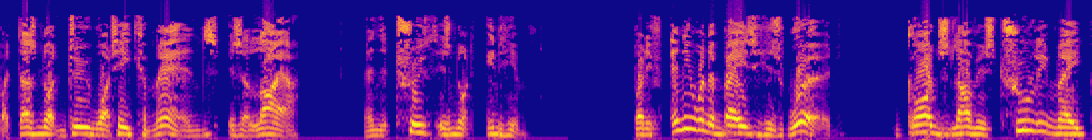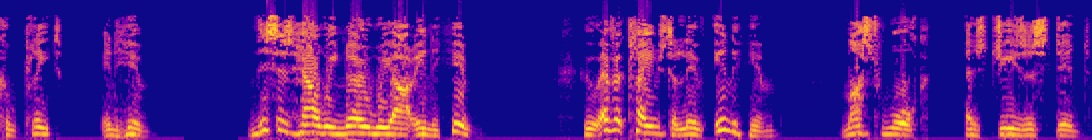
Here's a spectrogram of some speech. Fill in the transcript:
but does not do what he commands is a liar, and the truth is not in him. But if anyone obeys his word, God's love is truly made complete in him. This is how we know we are in him. Whoever claims to live in him must walk as Jesus did.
